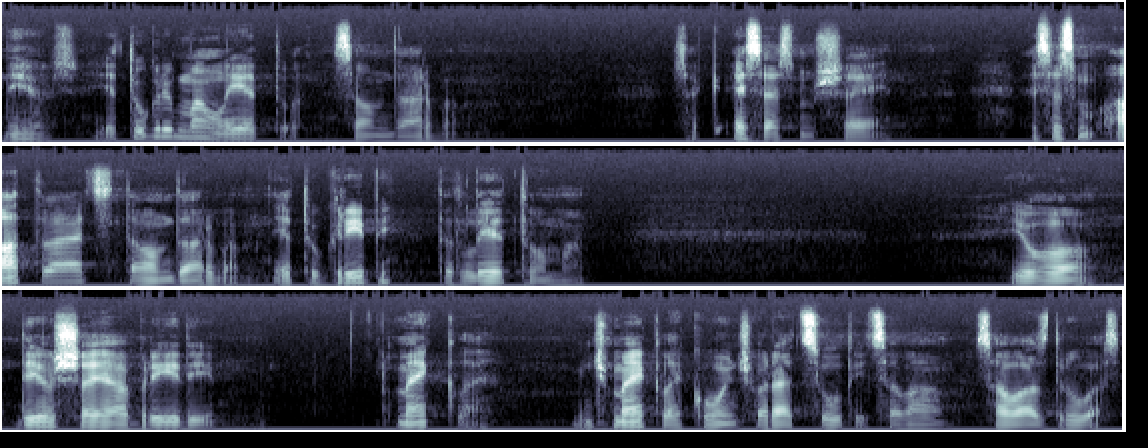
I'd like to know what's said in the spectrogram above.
Dievs, ja tu gribi man lietot savam darbam, saka, es esmu šeit. Es esmu atvērts tavam darbam. Ja tu gribi, tad lieto man. Jo Dievs šajā brīdī meklē. Viņš meklē, ko viņš varētu sūtīt savā, savās drūvās.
